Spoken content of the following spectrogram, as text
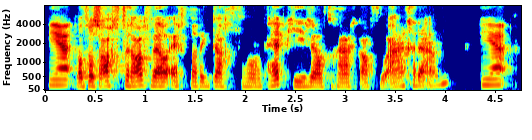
Ja. Dat was achteraf wel echt dat ik dacht, van, wat heb je jezelf toch eigenlijk af en toe aangedaan? Ja.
